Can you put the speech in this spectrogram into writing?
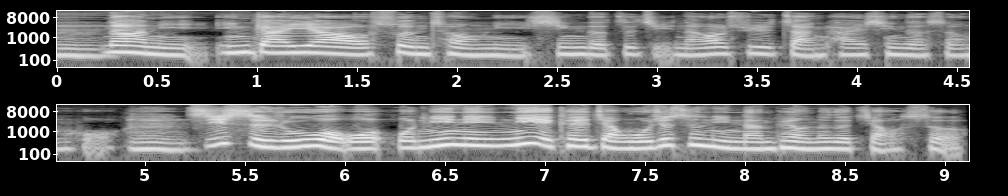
嗯，那你应该要顺从你新的自己，然后去展开新的生活。嗯，即使如果我我你你你也可以讲，我就是你男朋友那个角色。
